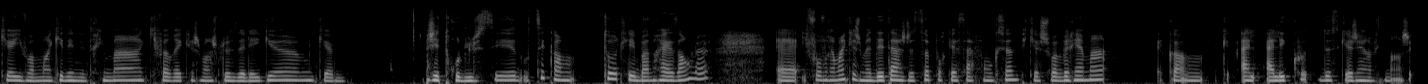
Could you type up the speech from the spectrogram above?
qu'il va me manquer des nutriments, qu'il faudrait que je mange plus de légumes, que j'ai trop de glucides, ou tu sais, comme toutes les bonnes raisons. Euh, il faut vraiment que je me détache de ça pour que ça fonctionne, puis que je sois vraiment comme à, l'écoute de ce que j'ai envie de manger.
